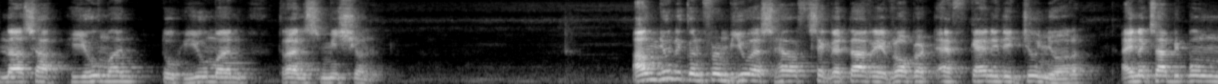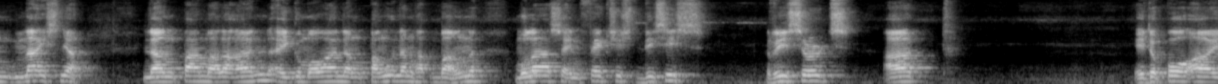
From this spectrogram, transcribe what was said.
na sa human to human transmission. Ang newly confirmed U.S. Health Secretary Robert F. Kennedy Jr. ay nagsabi pong nais niya ng pamahalaan ay gumawa ng pangunang hakbang mula sa infectious disease research at ito po ay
